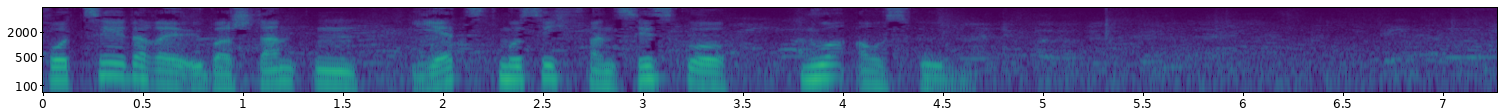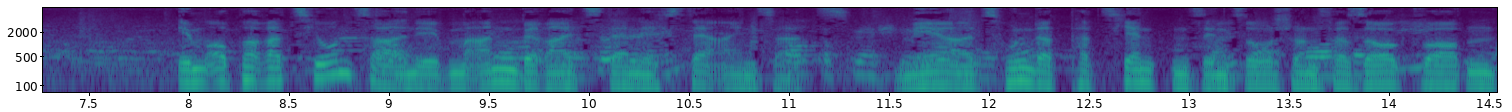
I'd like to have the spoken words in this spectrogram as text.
Prozedere überstanden, jetzt muss sich Francisco nur ausruhen. Im Operationssaal nebenan bereits der nächste Einsatz. Mehr als 100 Patienten sind so schon versorgt worden,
